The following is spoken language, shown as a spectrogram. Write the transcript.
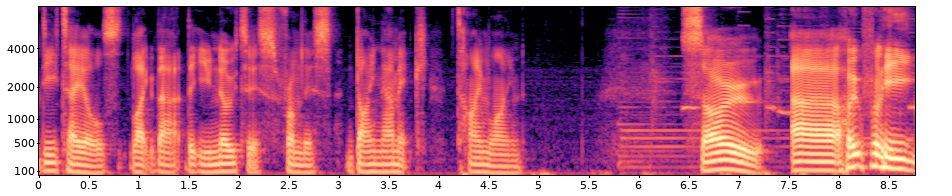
details like that that you notice from this dynamic timeline. So, uh, hopefully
